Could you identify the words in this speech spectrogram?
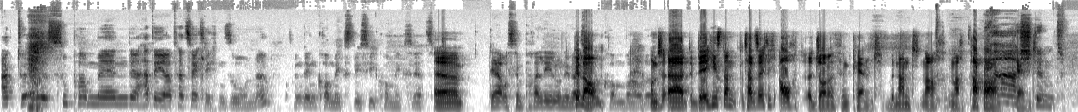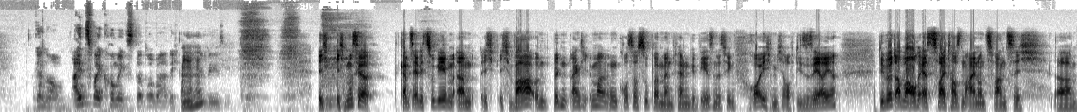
aktuelle Superman, der hatte ja tatsächlich einen Sohn, ne? In den Comics, DC-Comics jetzt. Ähm, Der aus dem Paralleluniversum Genau. gekommen war. Oder und äh, der hieß dann tatsächlich auch äh, Jonathan Kent, benannt nach, nach Papa ah, Kent. stimmt. Genau. Ein, zwei Comics darüber hatte ich Mhm. gelesen. Ich, ich muss ja ganz ehrlich zugeben, ähm, ich, ich war und bin eigentlich immer ein großer Superman-Fan gewesen, deswegen freue ich mich auf diese Serie. Die wird aber auch erst 2021 ähm,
